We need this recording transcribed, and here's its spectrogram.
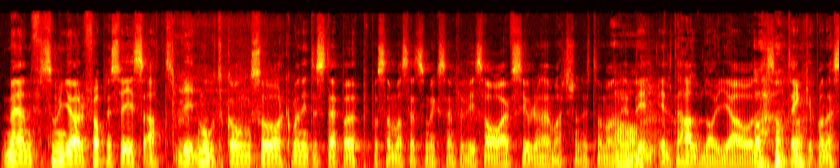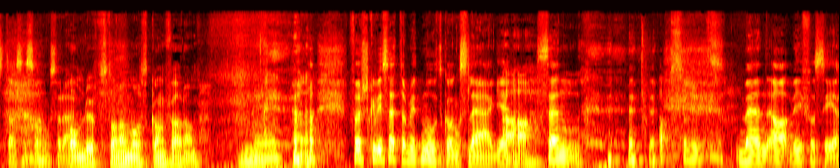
Men som gör förhoppningsvis att vid motgång så orkar man inte steppa upp på samma sätt som exempelvis AFC gjorde den här matchen. Utan man Ja. blir lite halvloja och liksom tänker på nästa säsong sådär. Om det uppstår någon motgång för dem. Mm, Först ska vi sätta dem i ett motgångsläge. Ja. Sen. absolut. Men ja, vi får se.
